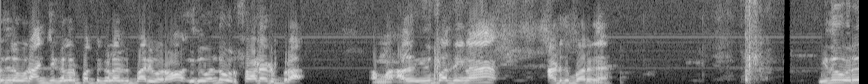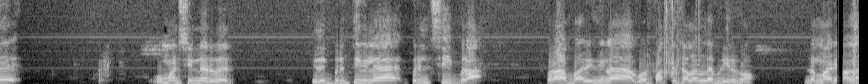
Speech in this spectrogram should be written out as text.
இதுல ஒரு அஞ்சு கலர் பத்து கலர் இது மாதிரி வரும். இது வந்து ஒரு ஃபேடட் ப்ரா ஆமா அது இது பாத்தீங்கன்னா அடுத்து பாருங்க. இது ஒரு உமன்ஸ் இன்னர் வேர் இது பிருத்திவில பிரின்சி பிரா. பிரா பாத்தீங்களா ஒரு பத்து கலர்ல எப்படி இருக்கும்? இந்த மாதிரி வாங்க.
